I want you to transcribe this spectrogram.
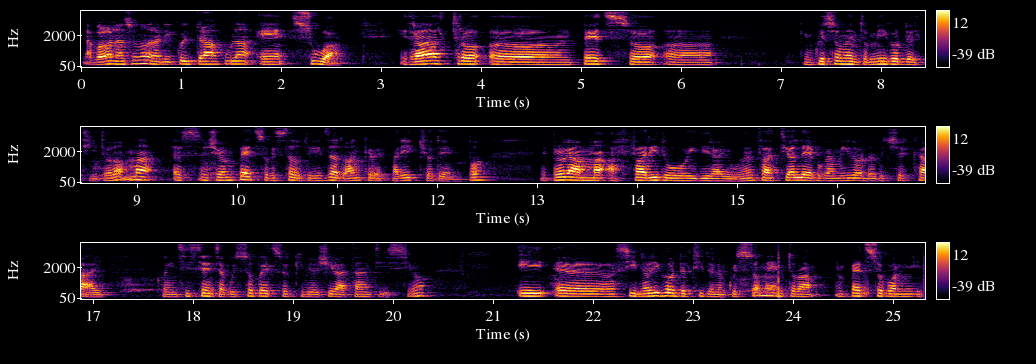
la colonna sonora di quel Dracula è sua. E tra l'altro uh, il pezzo uh, che in questo momento mi ricordo il titolo ma c'è un pezzo che è stato utilizzato anche per parecchio tempo nel programma Affari Tuoi di Rai 1. Infatti all'epoca mi ricordo che cercai con insistenza questo pezzo che mi piaceva tantissimo e eh, sì, non ricordo il titolo in questo momento, ma un pezzo con il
